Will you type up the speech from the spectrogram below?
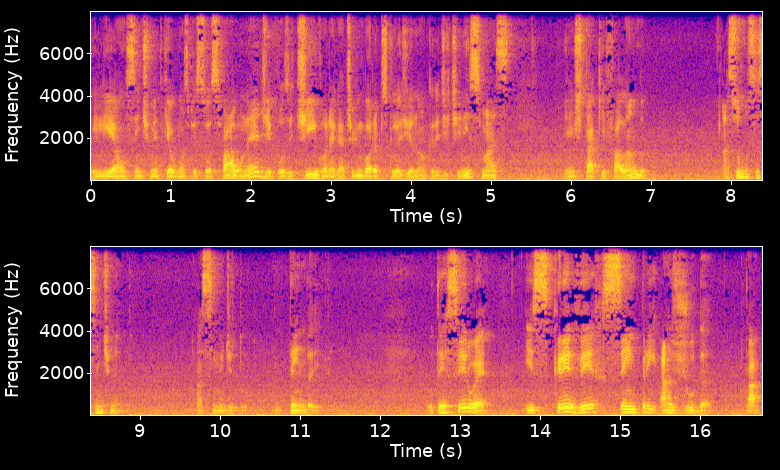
ele é um sentimento que algumas pessoas falam, né, de positivo ou negativo, embora a psicologia não acredite nisso, mas a gente está aqui falando, assuma o seu sentimento, acima de tudo, entenda ele. O terceiro é escrever sempre ajuda, tá?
